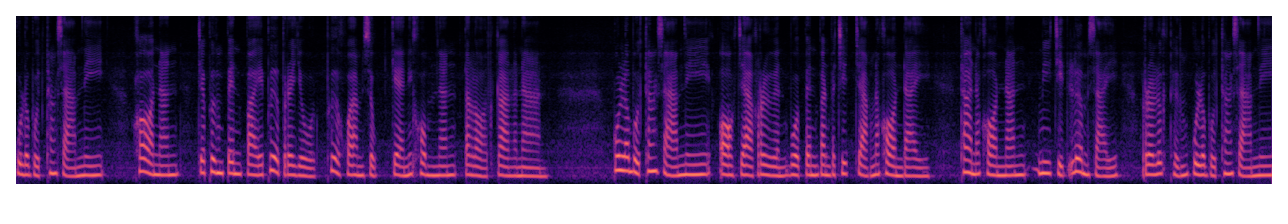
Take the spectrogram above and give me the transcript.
กุลบุตรทั้งสามนี้ ข้อนั้นจะพึงเป็นไปเพื่อประโยชน์เพื่อความสุขแก่นิคมนั้นตลอดกาลนาน กุลบุตรทั้งสามนี้ออกจากเรือนบวชเป็นบรรพชิตจากนครใด ถ้านครนั้นมีจิตเลื่อมใส ระลึกถึงกุลบุตรทั้งสามนี้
